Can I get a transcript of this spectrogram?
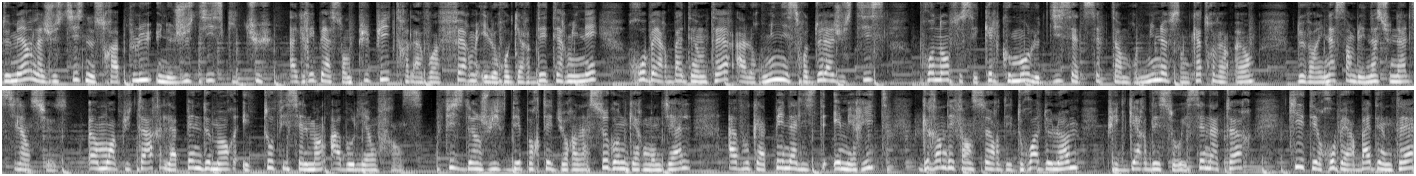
Demain, la justice ne sera plus une justice qui tue. Agrippé à son pupitre, la voix ferme et le regard déterminé, Robert Badinter, alors ministre de la Justice, prononce ces quelques mots le 17 septembre 1981 devant une Assemblée nationale silencieuse. Un mois plus tard, la peine de mort est officiellement abolie en France. Fils d'un juif déporté durant la Seconde Guerre mondiale, avocat pénaliste émérite, grand défenseur des droits de l'homme, puis garde des Sceaux et sénateur, qui était Robert Badinter,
